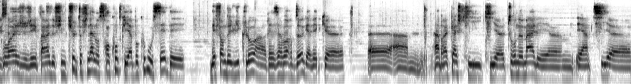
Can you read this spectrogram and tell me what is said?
oui. ça- Ouais, j'ai pas mal de films cultes. Au final, on se rend compte qu'il y a beaucoup où c'est des, des formes de huis clos. Un réservoir dog avec euh, euh, un, un braquage qui, qui euh, tourne mal et, euh, et un petit, euh,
